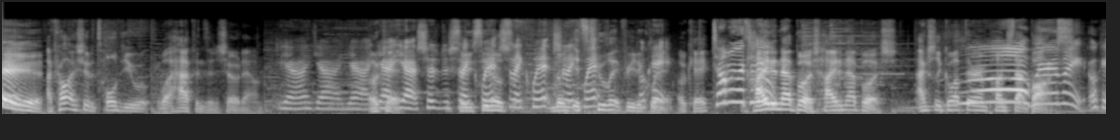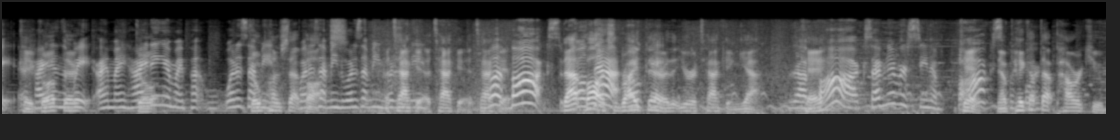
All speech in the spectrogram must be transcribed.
Hey! I probably should have told you what happens in Showdown. yeah, yeah, yeah, yeah, Okay. yeah. Should, should So I quit? those- Should I quit? No, Should I it's too late for you to okay. quit, okay? Tell me what to Hide do. in that bush. Hide in that bush. Actually, go up there and punch that box. Where am I? Okay, Okay, hide go in the there. wait. Am I hiding? Am I? Pu- what does that Go mean? punch that what box. does that mean? What does that mean? What attack does that it, attack it, attack What it. box? That Oh, box that. right Okay. there that you're attacking. Yeah. That okay. box? I've never seen a box Okay, now pick up that power cube.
